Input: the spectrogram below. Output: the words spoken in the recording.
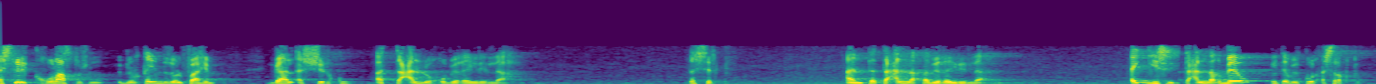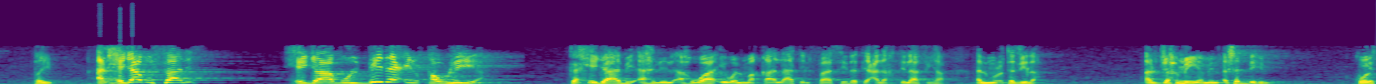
الشرك خلاصته شنو؟ ابن القيم ذو الفاهم. قال الشرك التعلق بغير الله. ده الشرك. أن تتعلق بغير الله. أي شيء تتعلق به أنت بتكون أشركته. طيب. الحجاب الثالث حجاب البدع القولية. كحجاب أهل الأهواء والمقالات الفاسدة على اختلافها المعتزلة الجهمية من أشدهم كويس؟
